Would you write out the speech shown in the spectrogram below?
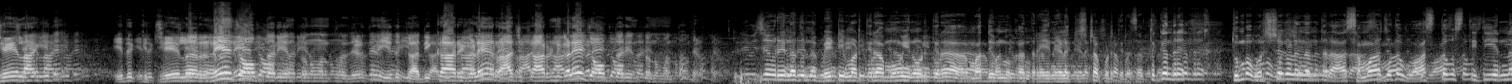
ಜೈಲಾಗಿದೆ. ಇದಕ್ಕೆ ಜೇಲರ್ನೇ ಜವಾಬ್ದಾರಿ ಅಂತ ಹೇಳ್ತೇನೆ. ಇದಕ್ಕೆ ಅಧಿಕಾರಿಗಳೇ ರಾಜಕಾರಣಿಗಳೇ ಜವಾಬ್ದಾರಿ ಅಂತ ಹೇಳ್ತೇನೆ. ವಿಜಯ್ ಅವ್ರು ಏನಾದ್ರು ಭೇಟಿ ಮಾಡ್ತೀರಾ ಮೂವಿ ನೋಡ್ತೀರಾ ಮಾಧ್ಯಮ ಮುಖಾಂತರ ಏನ್ ಹೇಳಕ್ ಇಷ್ಟಪಡ್ತೀರಾ ಸರ್? ಯಾಕಂದ್ರೆ ತುಂಬಾ ವರ್ಷಗಳ ನಂತರ ಸಮಾಜದ ವಾಸ್ತವ ಸ್ಥಿತಿಯನ್ನ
